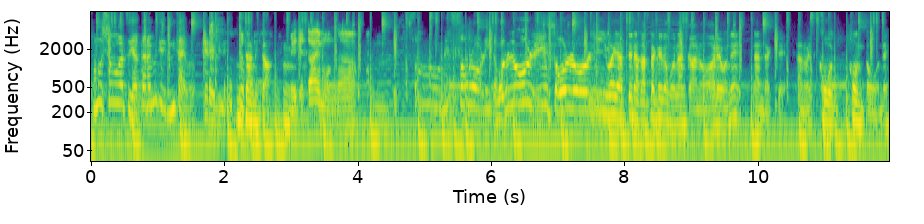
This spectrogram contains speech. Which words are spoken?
この正月やたら見て見たよ、テレビで。見た見た、うん。めでたいもんな。うん、そろりそろり。とそか。ろりそろりはやってなかったけどもなんかあのあれをねなんだっけ。あのココントをね、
